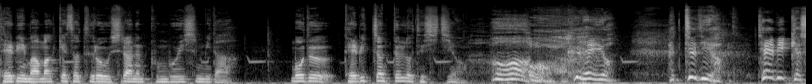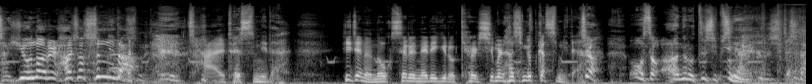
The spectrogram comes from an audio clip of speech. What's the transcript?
데비 마마께서 들어오시라는 분부이십니다. 모두 데뷔전 뜰로 드시지요. 어, 그래요. 드디어 대비께서 윤허를 하셨습니다. 잘 됐습니다. 이제는 옥새를 내리기로 결심을 하신 것 같습니다. 자, 어서 안으로 드십시오. 네, 그러십시다.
